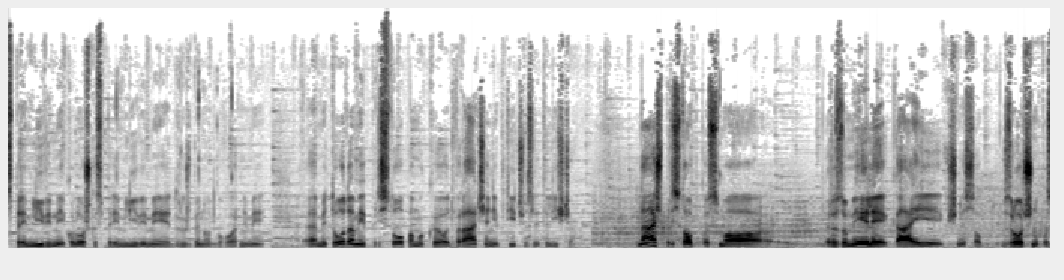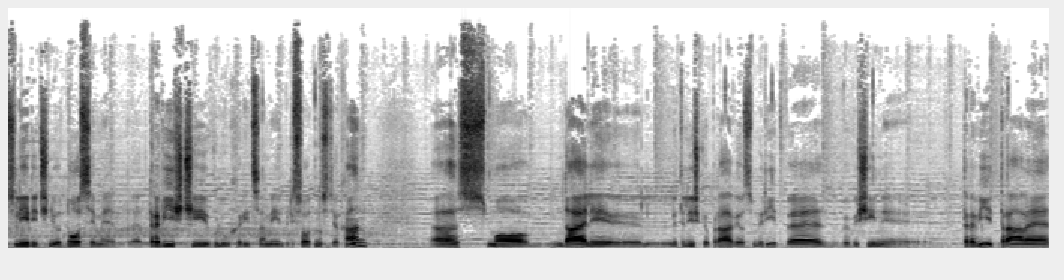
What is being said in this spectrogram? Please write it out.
spremljivimi, ekološko spremljivimi, družbeno odgovornimi eh, metodami pristopamo k odvračanju ptič z letališča. Naš pristop, ko smo razumeli, kakšne so vzročno-posledični odnosi med eh, travišči, voluharicami in prisotnostjo kan, eh, smo dajali letališke upravi usmeritve v višini travi, trave,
